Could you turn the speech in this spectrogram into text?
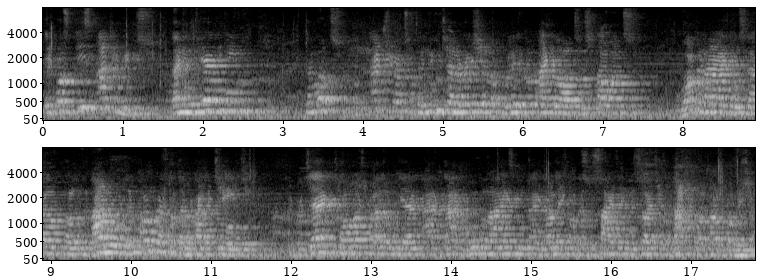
It was these attributes that endeared him the most the patriots of a new generation of political ideologues and stalwarts who organized themselves under the banner of the Congress of Democratic Change to project George Manneh Weah as that mobilizing dynamic of the society in search of national transformation.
